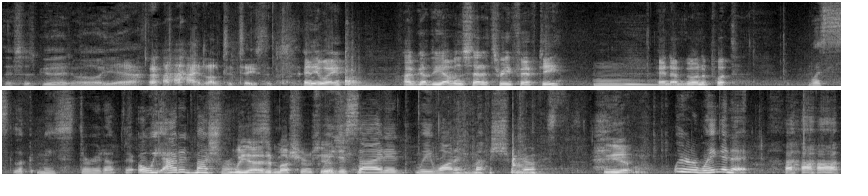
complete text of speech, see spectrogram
This is good. Oh yeah, I'd love to taste it. Anyway, I've got the oven set at 350, and I'm going to put what's look at me stir it up there. Oh, we added mushrooms. We added mushrooms, We decided we wanted mushrooms. Yep. we were winging it.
